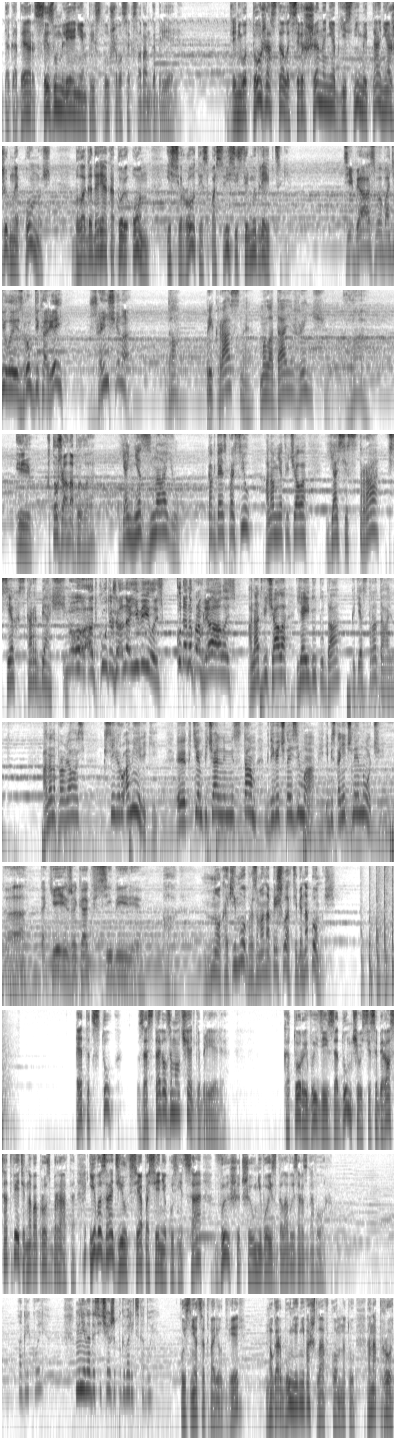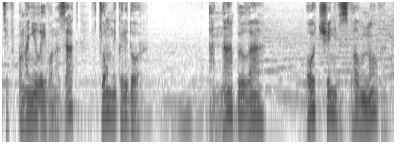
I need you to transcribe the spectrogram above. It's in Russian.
Дагобер с изумлением прислушивался к словам Габриэля. Для него тоже осталась совершенно необъяснимой та неожиданная помощь, благодаря которой он и сироты спаслись из тюрьмы в Лейпциге. Тебя освободила из рук дикарей женщина? Да, прекрасная молодая женщина. Да. И кто же она была? Я не знаю. Когда я спросил, она мне отвечала, я сестра всех скорбящих. Но откуда же она явилась? Куда направлялась? Она отвечала, я иду туда, где страдают. Она направлялась к северу Америки, э, к тем печальным местам, где вечная зима и бесконечные ночи. Да, такие же, как в Сибири. А, но каким образом она пришла к тебе на помощь? Этот стук заставил замолчать Габриэля, который, выйдя из задумчивости, собирался ответить на вопрос брата и возродил все опасения кузнеца, вышедшие у него из головы за разговором. Агриколь, мне надо сейчас же поговорить с тобой. Кузнец отворил дверь, но Горбунья не вошла в комнату, а напротив поманила его назад в темный коридор. Она была очень взволнована.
